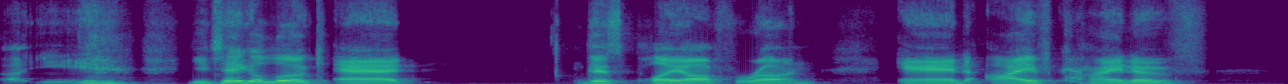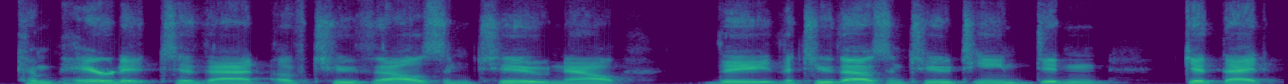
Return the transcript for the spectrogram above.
Uh, you, you take a look at this playoff run, and I've kind of compared it to that of 2002. Now, the the 2002 team didn't get that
